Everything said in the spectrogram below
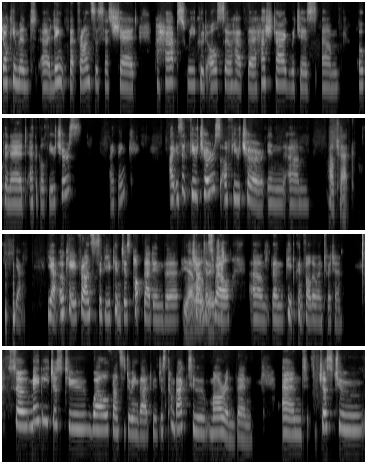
document uh, link that Frances has shared, perhaps we could also have the hashtag, which is um, OpenEd Ethical Futures, I think. Uh, is it futures or future in? Um, I'll check. yeah. Yeah, okay, Frances, if you can just pop that in the yeah, chat as well, um, then people can follow on Twitter. So maybe just to, while Frances is doing that, we'll just come back to Maren then, and just to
